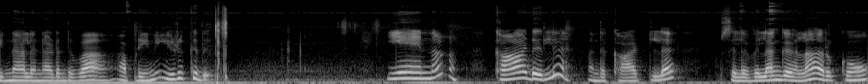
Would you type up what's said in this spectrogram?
பின்னால் நடந்து வா அப்படின்னு இழுக்குது. ஏன்னா காடில் அந்த காட்டில் சில விலங்குகள்லாம் இருக்கும்.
